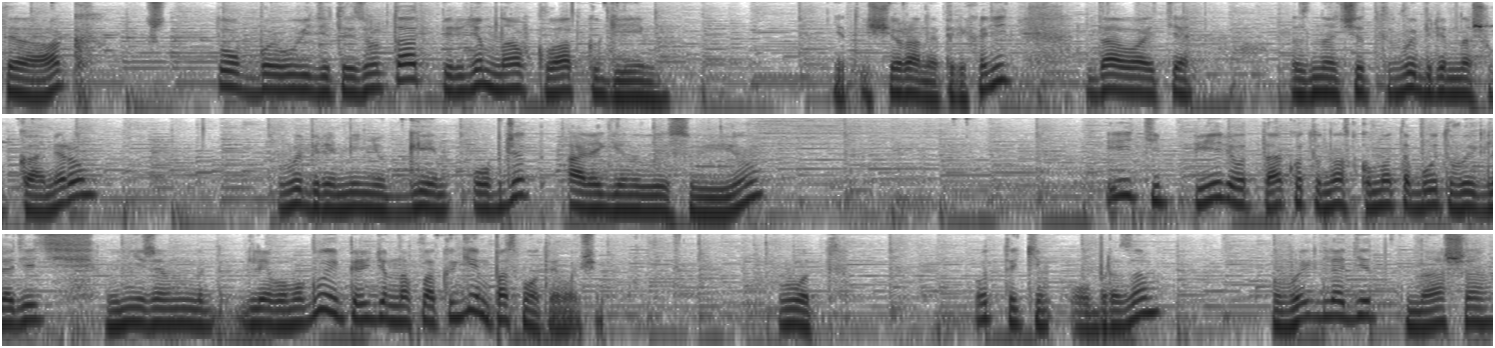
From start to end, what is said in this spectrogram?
Так, чтобы увидеть результат, перейдем на вкладку Game. Нет, еще рано переходить. Давайте, значит, выберем нашу камеру. Выберем меню Game Object, Allegin with View. И теперь вот так вот у нас комната будет выглядеть в нижнем левом углу. И перейдем на вкладку Game, посмотрим, в общем. Вот. Вот таким образом выглядит наша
